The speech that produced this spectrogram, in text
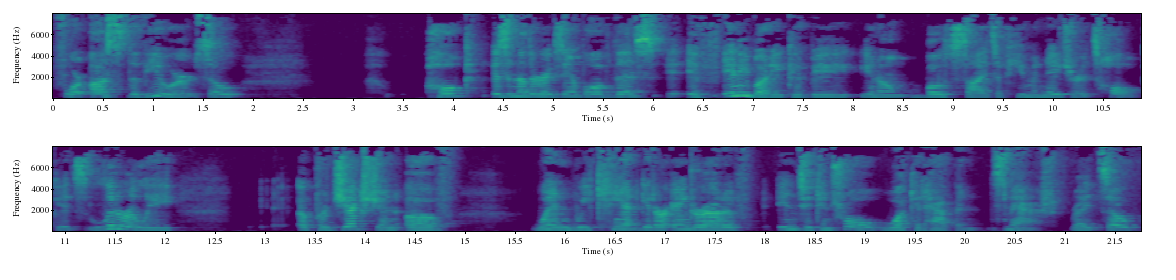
for us the viewer so Hulk is another example of this. If anybody could be, you know, both sides of human nature, it's Hulk. It's literally a projection of when we can't get our anger out of into control, what could happen? Smash, right? So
